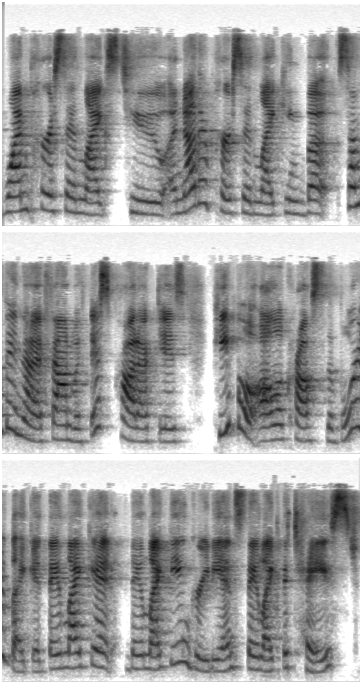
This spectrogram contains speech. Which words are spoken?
one person likes to another person liking. But something that I found with this product is people all across the board like it. They like it, they like the ingredients, they like the taste.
